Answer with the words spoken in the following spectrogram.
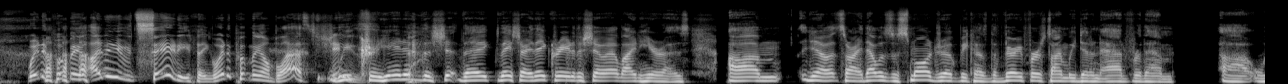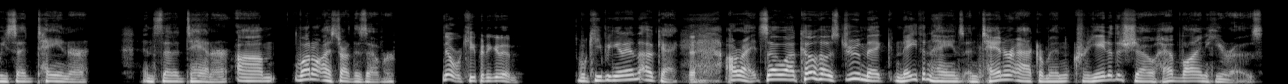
Way to put me. I didn't even say anything. Way to put me on blast. Jeez. we created the show. They they sorry they created the show Headline Heroes. Um, you know, sorry that was a small joke because the very first time we did an ad for them, uh, we said Tanner instead of Tanner. Um, why don't I start this over? No, we're keeping it in. We're keeping it in? Okay. All right. So, uh, co host Drew Mick, Nathan Haynes, and Tanner Ackerman created the show Headline Heroes.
